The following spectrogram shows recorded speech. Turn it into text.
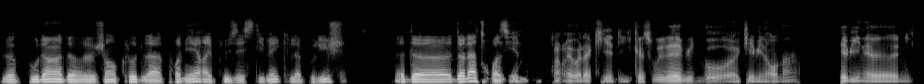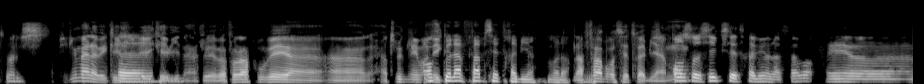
le poulain de Jean-Claude la première est plus estimé que la pouliche. De, de la troisième. Et voilà qui est dit. Qu'est-ce que vous avez vu de beau, euh, Kevin Romain? Kevin euh, Nichols. J'ai du mal avec les Euh, Kevin. hein. Il va falloir trouver un, un, un truc Je pense que la Fab, c'est très bien. Voilà. La Fabre, c'est très bien. Je pense aussi que c'est très bien la Fabre. Et euh,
